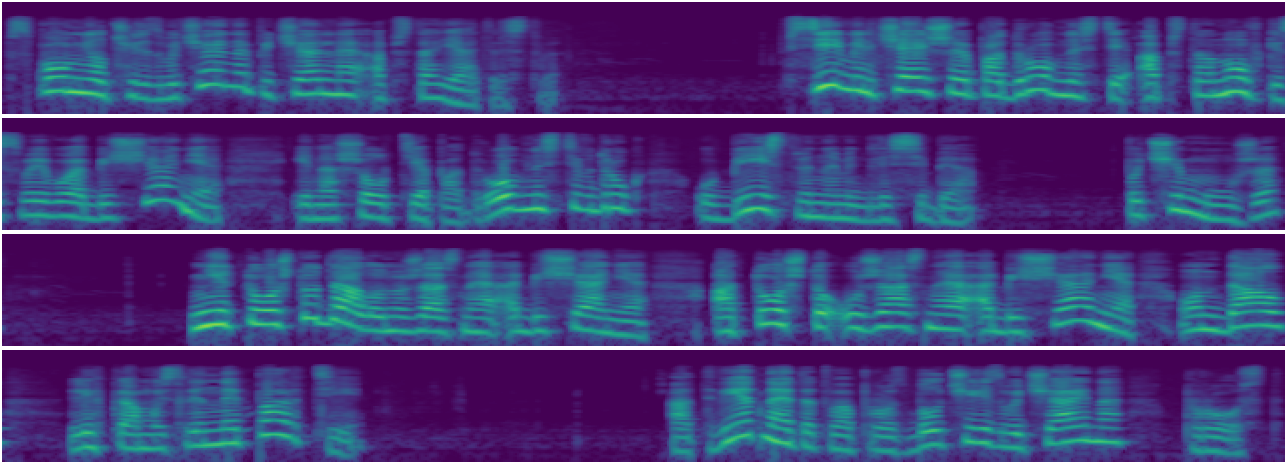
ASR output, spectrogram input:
вспомнил чрезвычайно печальное обстоятельство. Все мельчайшие подробности обстановки своего обещания и нашел те подробности вдруг убийственными для себя. Почему же? Не то, что дал он ужасное обещание, а то, что ужасное обещание он дал легкомысленной партии. Ответ на этот вопрос был чрезвычайно прост.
